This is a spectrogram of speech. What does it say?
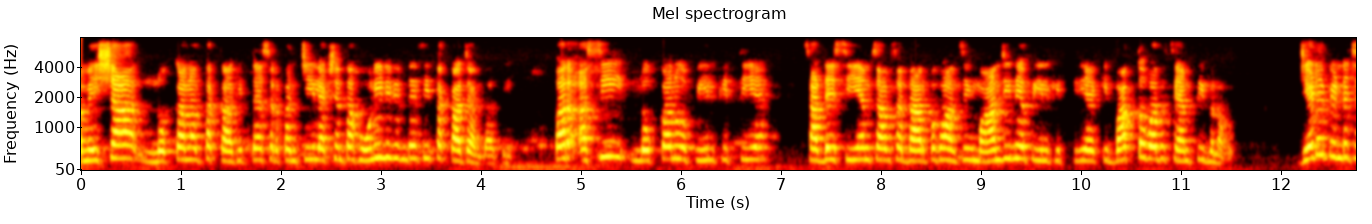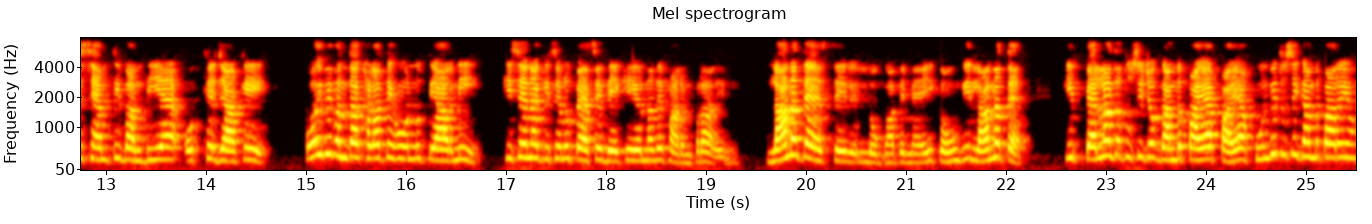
ਹਮੇਸ਼ਾ ਲੋਕਾਂ ਨਾਲ ਧੱਕਾ ਕੀਤਾ ਸਰਪੰਚੀ ਇਲੈਕਸ਼ਨ ਤਾਂ ਹੋਣ ਹੀ ਨਹੀਂ ਦਿੰਦੇ ਸੀ, ਧੱਕਾ ਚੱਲਦਾ ਸੀ। ਪਰ ਅਸੀਂ ਲੋਕਾਂ ਨੂੰ ਅਪੀਲ ਕੀਤੀ ਹੈ। ਸਾਡੇ ਸੀਐਮ ਸਾਹਿਬ ਸਰਦਾਰ ਭਗਵੰਤ ਸਿੰਘ ਮਾਨ ਜੀ ਨੇ ਅਪੀਲ ਕੀਤੀ ਹੈ ਕਿ ਵੱਧ ਤੋਂ ਵੱਧ ਸਹਿਮਤੀ ਬਣਾਓ। ਜਿਹੜੇ ਪਿੰਡ 'ਚ ਸਹਿਮਤੀ ਬਣਦੀ ਹੈ, ਉੱਥੇ ਜਾ ਕੇ ਕੋਈ ਵੀ ਬੰਦਾ ਖੜਾ ਤੇ ਹੋਣ ਨੂੰ ਤਿਆਰ ਨਹੀਂ, ਕਿਸੇ ਨਾ ਕਿਸੇ ਨੂੰ ਪੈਸੇ ਦੇ ਕੇ ਉਹਨਾਂ ਦੇ ਫਾਰਮ ਭਰਾ ਰਹੇ ਨੇ। ਲਾਨਤ ਹੈ ਐਸੇ ਲੋਕਾਂ ਤੇ, ਮੈਂ ਇਹ ਕਹੂੰਗੀ ਲਾਨਤ ਹੈ ਕਿ ਪਹਿਲਾਂ ਤਾਂ ਤੁਸੀਂ ਜੋ ਗੰਦ ਪਾਇਆ ਪਾਇਆ, ਹੁਣ ਵੀ ਤੁਸੀਂ ਗੰਦ ਪਾ ਰਹੇ ਹੋ।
